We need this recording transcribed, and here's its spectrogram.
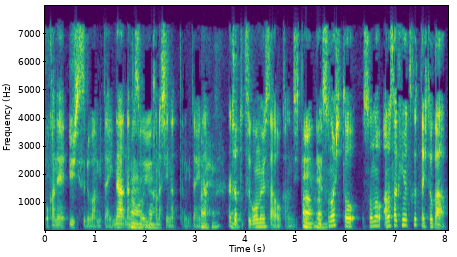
お金融資するわみたいな、なんかそういう話になったりみたいな、はいはい。ちょっと都合の良さを感じて、うんうん。で、その人、その、あの作品を作った人が、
